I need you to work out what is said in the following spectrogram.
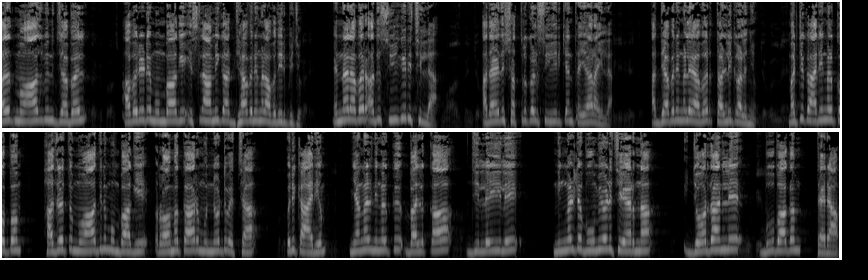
ഹജത് മുആദ് ബിൻ ജബൽ അവരുടെ മുമ്പാകെ ഇസ്ലാമിക അധ്യാപനങ്ങൾ അവതരിപ്പിച്ചു. എന്നാൽ അവർ അത് സ്വീകരിച്ചില്ല. അതായത് ശത്രുക്കൾ സ്വീകരിക്കാൻ തയ്യാറായില്ല. അധ്യാപനങ്ങളെ അവർ തള്ളിക്കളഞ്ഞു. മറ്റു കാര്യങ്ങൾക്കൊപ്പം ഹജ്രത്ത് മുവാദിനു മുമ്പാകെ റോമക്കാർ മുന്നോട്ട് വെച്ച ഒരു കാര്യം ഞങ്ങൾ നിങ്ങൾക്ക് ബൽക്ക ജില്ലയിലെ നിങ്ങളുടെ ഭൂമിയോട് ചേർന്ന ജോർദാനിലെ ഭൂഭാഗം തരാം.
